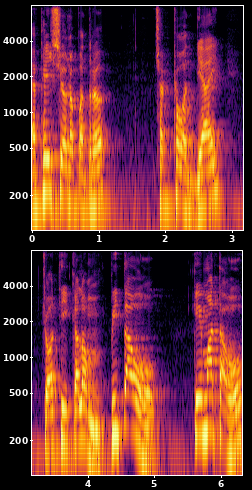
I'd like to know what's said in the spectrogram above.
એફેસિયોનો પત્ર, છઠ્ઠો અધ્યાય, ચોથી કલમ, પિતાઓ કે માતાઓ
